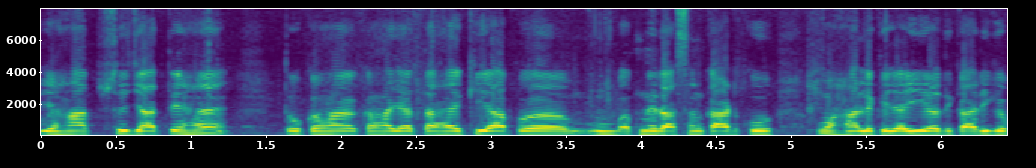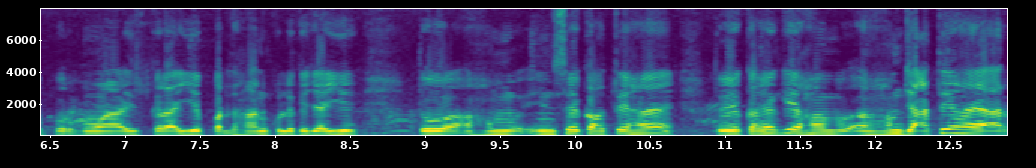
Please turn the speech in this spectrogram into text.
यहाँ से जाते हैं तो कहा कहा जाता है कि आप अपने राशन कार्ड को वहाँ लेके जाइए अधिकारी के प्रमाणित कराइए प्रधान को लेके जाइए। तो हम इनसे कहते हैं तो ये कहें कि हम हम जाते हैं यार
